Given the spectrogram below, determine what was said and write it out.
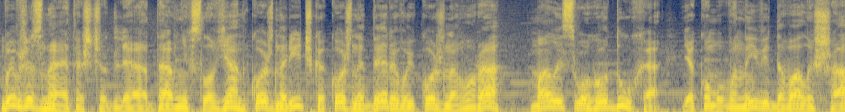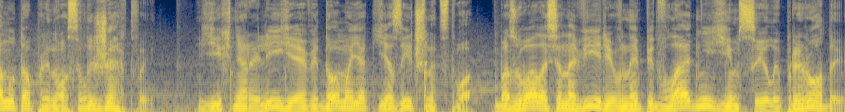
Ви вже знаєте, що для давніх слов'ян кожна річка, кожне дерево і кожна гора мали свого духа, якому вони віддавали шану та приносили жертви. Їхня релігія, відома як язичництво, базувалася на вірі в непідвладні їм сили природи.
